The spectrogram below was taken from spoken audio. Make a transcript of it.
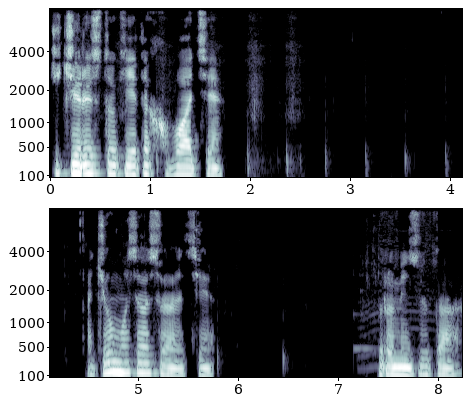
четыре штуки это хватит. А чего можно освоить? Кроме языка.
